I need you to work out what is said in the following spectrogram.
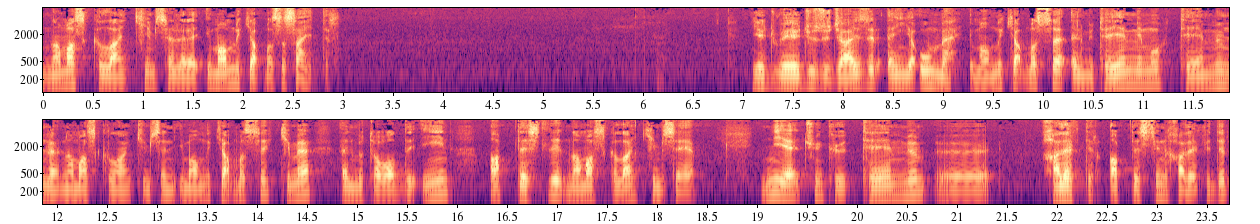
namaz kılan kimselere imamlık yapması sahiptir. Ve yecüzü caizdir en yaummeh imamlık yapması el müteyemmimu teyemmümle namaz kılan kimsenin imamlık yapması kime el mütevaddiin abdestli namaz kılan kimseye. Niye? Çünkü teyemmüm e, haleftir. Abdestin halefidir.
